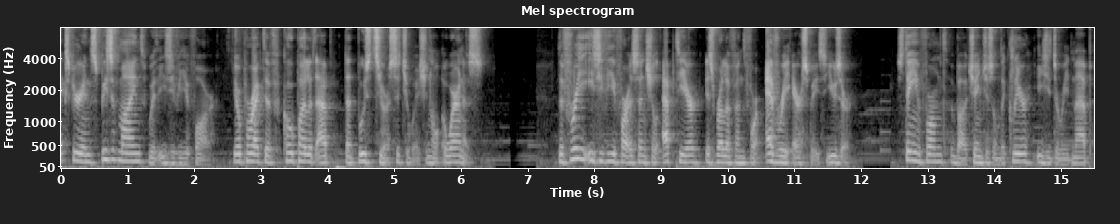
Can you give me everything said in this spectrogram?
Experience peace of mind with EasyVFR, your proactive co-pilot app that boosts your situational awareness. The free EasyVFR Essential app tier is relevant for every airspace user. Stay informed about changes on the clear, easy to read map,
